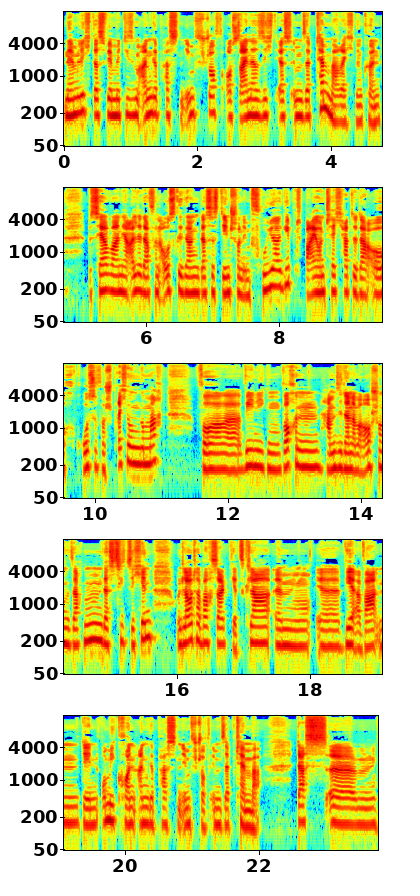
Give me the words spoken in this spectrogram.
nämlich, dass wir mit diesem angepassten Impfstoff aus seiner Sicht erst im September rechnen können. Bisher waren ja alle davon ausgegangen, dass es den schon im Frühjahr gibt. BioNTech hatte da auch große Versprechungen gemacht. Vor wenigen Wochen haben sie dann aber auch schon gesagt, hm, das zieht sich hin. Und Lauterbach sagt jetzt klar, ähm, äh, wir erwarten den Omikron angepassten Impfstoff im September. Das ähm,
